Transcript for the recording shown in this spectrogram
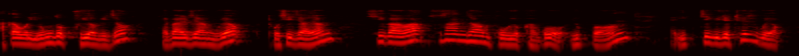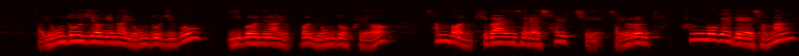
아까 우리 용도 구역이죠? 개발제한구역, 도시자연, 시가와 수산자원 보호구역하고 6번 입지규제 퇴수구역. 자, 용도지역이나 용도지구, 2번이나 6번 용도구역, 3번 기반설의 설치. 자, 이런 항목에 대해서만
